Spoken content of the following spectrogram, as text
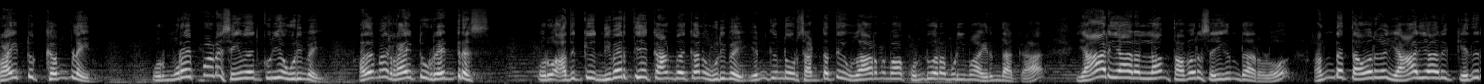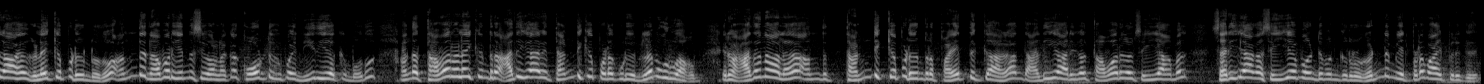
ரைட் டு கம்ப்ளைண்ட் ஒரு முறைப்பாடை செய்வதற்குரிய உரிமை. அதே மாதிரி ரைட் டு ரெட்ரஸ் ஒரு அதுக்கு நிவர்த்தியை காண்பதற்கான உரிமை என்கின்ற ஒரு சட்டத்தை உதாரணமாக கொண்டு வர முடியுமா இருந்தாக்கா யார் யாரெல்லாம் தவறு செய்கின்றார்களோ அந்த தவறுகள் யார் யாருக்கு எதிராக இழைக்கப்படுகின்றதோ அந்த நபர் என்ன செய்வார்னாக்கா கோர்ட்டுக்கு போய் நீதி கேட்கும்போது அங்கே தவறு இழைக்கின்ற அதிகாரி தண்டிக்கப்படக்கூடிய ஒரு நிலைமை உருவாகும். அதனால் அந்த தண்டிக்கப்படுகின்ற பயத்துக்காக அந்த அதிகாரிகள் தவறுகள் செய்யாமல் சரியாக செய்ய வேண்டும் என்கிற ஒரு எண்ணம் ஏற்பட வாய்ப்பு இருக்குது.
